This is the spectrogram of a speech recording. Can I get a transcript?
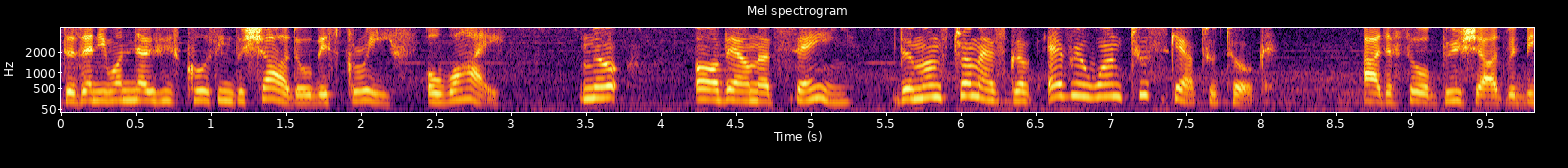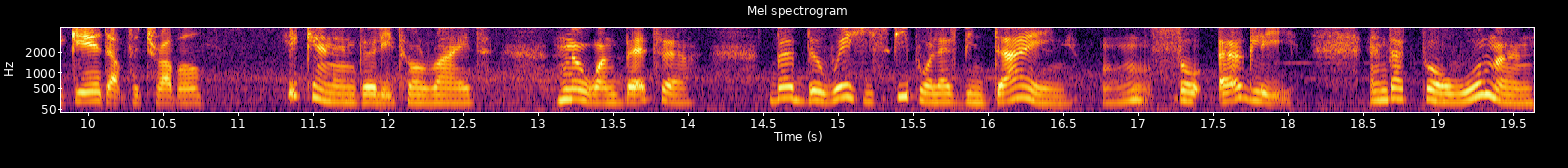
Does anyone know who's causing Bouchard all this grief, or why? No, or they're not saying. The monstrum has got everyone too scared to talk. I'd have thought Bouchard would be geared up for trouble. He can handle it all right. No one better. But the way his people has been dying, mm, so ugly. And that poor woman.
